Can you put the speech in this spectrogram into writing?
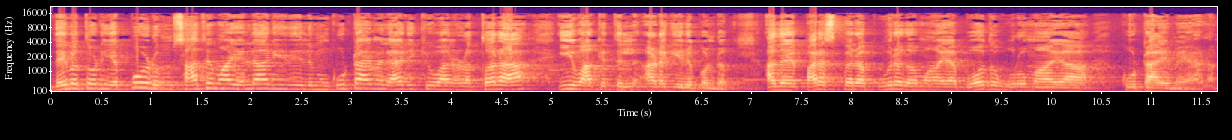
ദൈവത്തോട് എപ്പോഴും സാധ്യമായ എല്ലാ രീതിയിലും കൂട്ടായ്മയിലായിരിക്കുവാനുള്ള ത്വര ഈ വാക്യത്തിൽ അടങ്ങിയിരിപ്പുണ്ട്. അത് പരസ്പര പൂരകമായ ബോധപൂർവമായ കൂട്ടായ്മയാണ്.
